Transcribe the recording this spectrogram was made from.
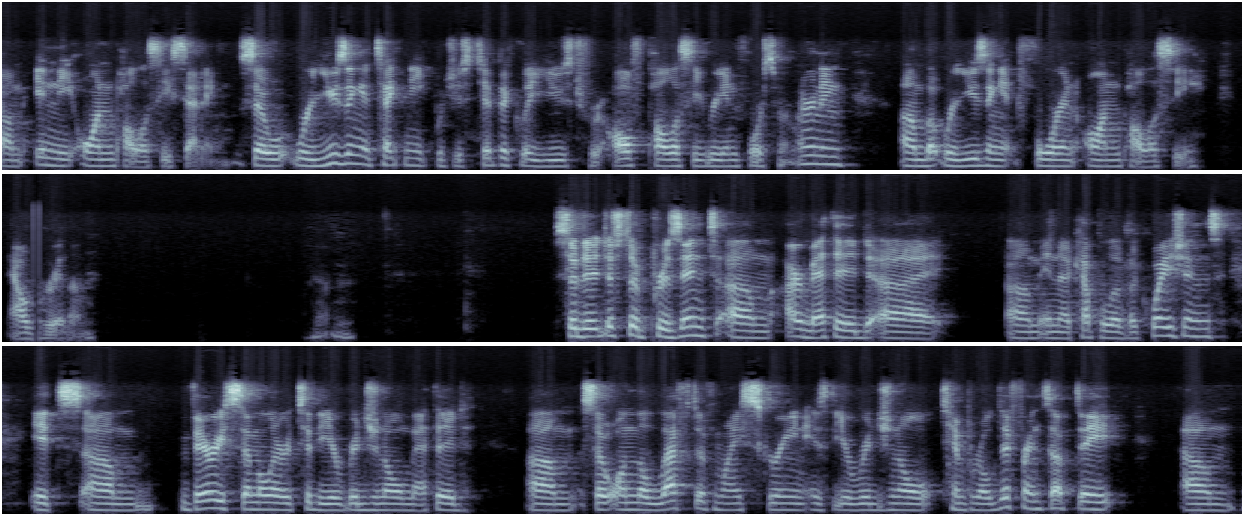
um, in the on policy setting. So we're using a technique which is typically used for off policy reinforcement learning, um, but we're using it for an on policy algorithm. Um, so to, just to present um, our method uh, um, in a couple of equations, it's um, very similar to the original method. Um, so on the left of my screen is the original temporal difference update. Um,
